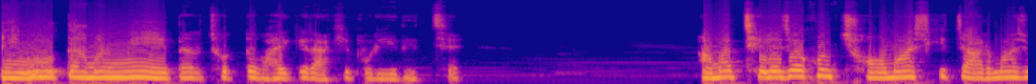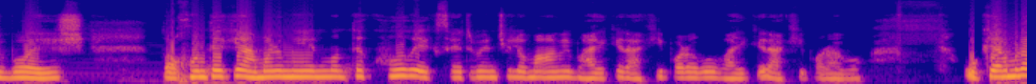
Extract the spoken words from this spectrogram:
এই মুহূর্তে আমার মেয়ে তার ছোট্ট ভাইকে রাখি পরিয়ে দিচ্ছে। আমার ছেলে যখন ছ মাস কি চার মাস বয়স, তখন থেকে আমার মেয়ের মধ্যে খুব এক্সাইটমেন্ট ছিল, মা, আমি ভাইকে রাখি পড়াবো, ভাইকে রাখি পড়াবো। ওকে আমরা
